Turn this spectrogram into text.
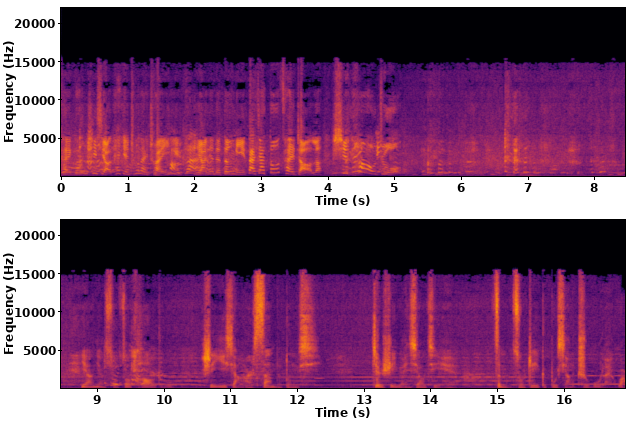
才刚是小太监出来传谕，娘娘的灯谜大家都猜着了，是炮竹。娘娘所做炮竹是一响而散的东西，今儿是元宵节，怎么做这个不祥之物来玩？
